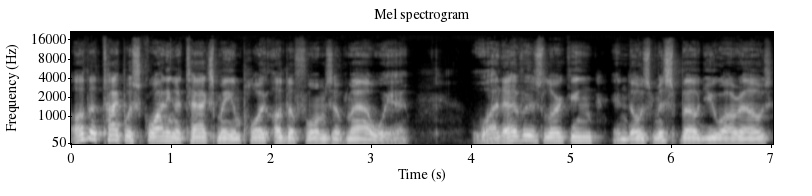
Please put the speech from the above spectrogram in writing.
Other type of squatting attacks may employ other forms of malware. Whatever is lurking in those misspelled URLs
